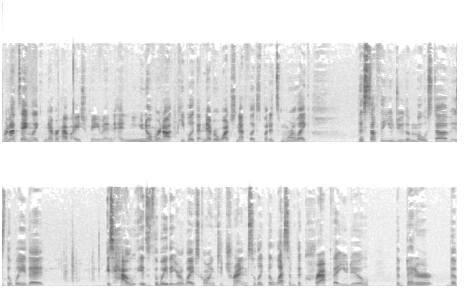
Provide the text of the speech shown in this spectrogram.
we're not saying like never have ice cream and, and you know, we're not people like that never watch Netflix, but it's more like the stuff that you do the most of is the way that is how it's the way that your life's going to trend. So like the less of the crap that you do, the better the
